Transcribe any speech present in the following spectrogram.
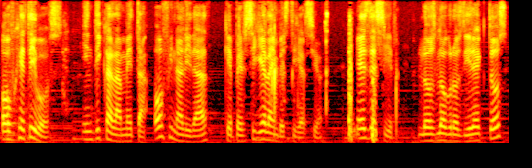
Objetivos. Indica la meta o finalidad que persigue la investigación, es decir, los logros directos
